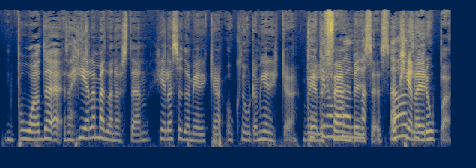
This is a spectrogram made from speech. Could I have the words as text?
både alltså hela Mellanöstern, hela Sydamerika och Nordamerika vad gäller mellan- fanbases och Ah, hela Europa.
